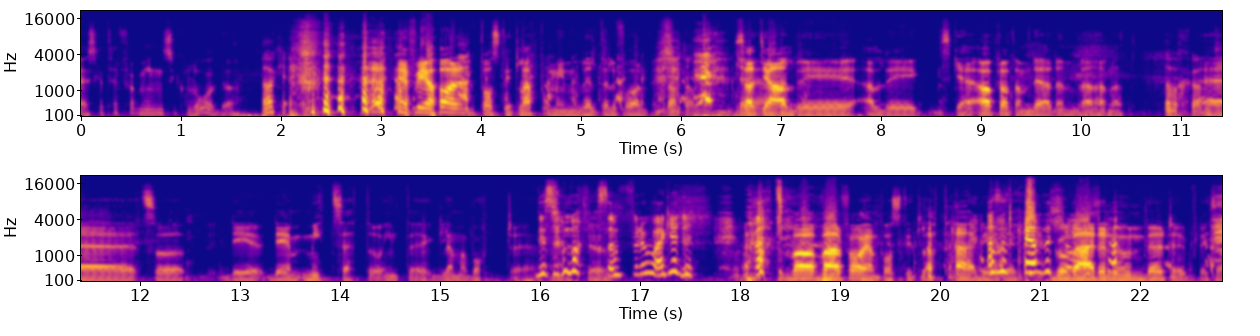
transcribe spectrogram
jag ska träffa min psykolog då. Okej. För jag har en post-it-lapp på min mobiltelefon. Så att jag aldrig, aldrig ska, ja prata om döden bland annat. Ja, vad skönt. Eh, så det, det är mitt sätt att inte glömma bort. eh, Det är så många så- som frågar dig. Var, varför har jag en post-it-lapp här? Det, Alltså, det går världen ofta. under typ. Liksom.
